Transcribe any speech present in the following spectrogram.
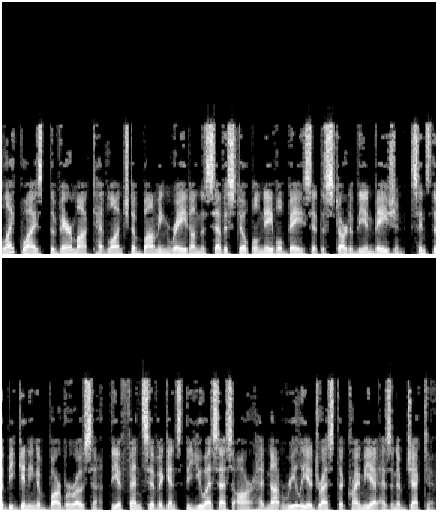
Likewise, the Wehrmacht had launched a bombing raid on the Sevastopol naval base at the start of the invasion. Since the beginning of Barbarossa, the offensive against the USSR had not really addressed the Crimea as an objective.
